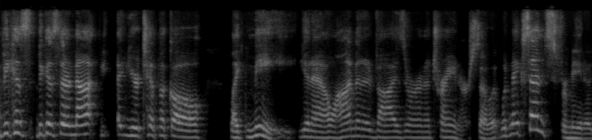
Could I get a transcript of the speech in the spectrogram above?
because because they're not your typical like me you know i'm an advisor and a trainer so it would make sense for me to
